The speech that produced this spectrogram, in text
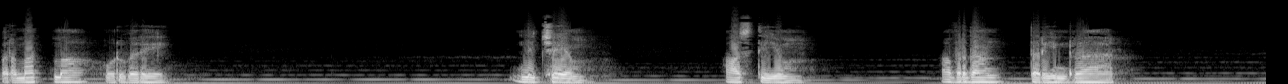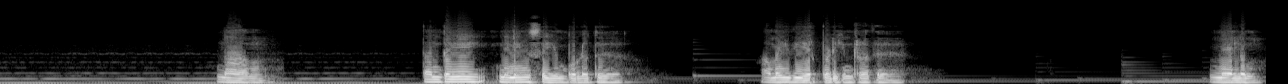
பரமாத்மா ஒருவரே. நிச்சயம் ஆஸ்தியும் அவர்தான் தருகின்றார். நாம் தந்தையை நினைவு செய்யும் பொழுது அமைதி ஏற்படுகின்றது. மேலும்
